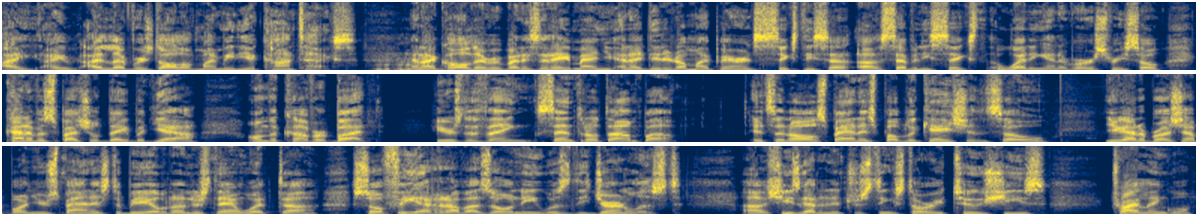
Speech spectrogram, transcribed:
I, I, I leveraged all of my media contacts and I called everybody. I said, "Hey, man," you, and I did it on my parents' 60, uh, 76th wedding anniversary. So kind of a special day. But yeah, on the cover. But here's the thing: Centro Tampa, it's an all Spanish publication, so. You got to brush up on your Spanish to be able to understand what uh, Sofia Rabazzoni was the journalist. Uh, she's got an interesting story too. She's trilingual.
